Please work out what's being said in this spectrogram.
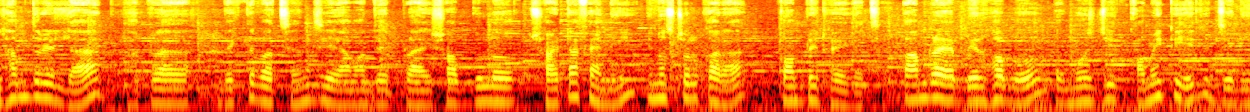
আলহামদুলিল্লাহ আপনারা দেখতে পাচ্ছেন যে আমাদের প্রায় সবগুলো ছয়টা ফ্যানই ইনস্টল করা কমপ্লিট হয়ে গেছে। তো আমরা বের হব তো মসজিদ কমিটির যিনি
